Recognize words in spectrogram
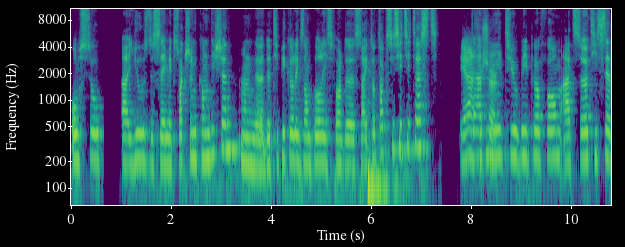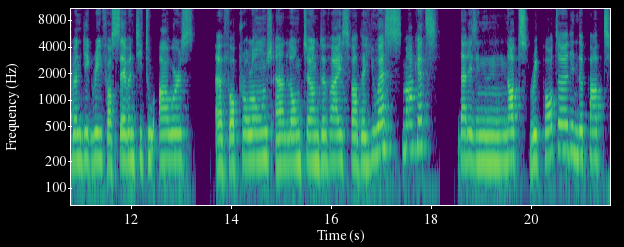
also uh, use the same extraction condition. And uh, the typical example is for the cytotoxicity test. Yeah, that for sure. need to be performed at 37 degree for 72 hours uh, for prolonged and long-term device for the US markets. That is in, not reported in the part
